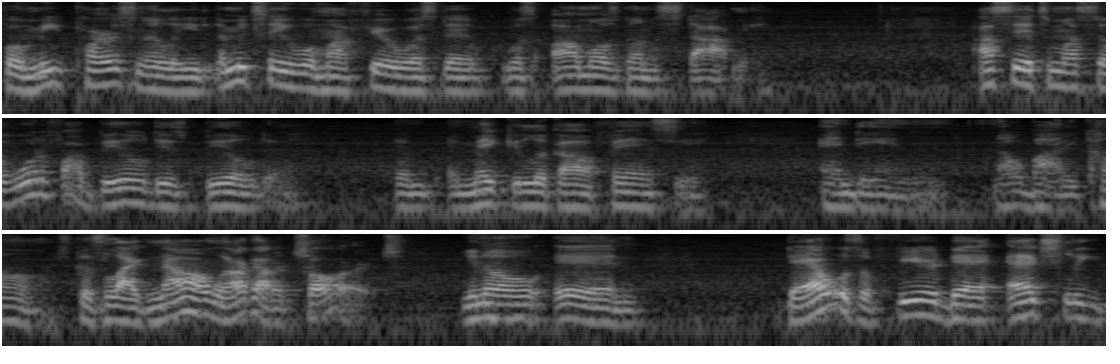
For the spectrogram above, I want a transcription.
for me personally, let me tell you what my fear was that was almost going to stop me. I said to myself, what if I build this building and, and make it look all fancy, and then nobody comes? Because like now I got to charge, you know, and that was a fear that actually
